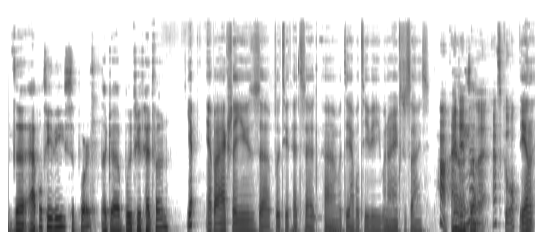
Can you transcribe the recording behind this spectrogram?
the Apple TV support like a Bluetooth headphone? Yep. Yep. I actually use a Bluetooth headset uh, with the Apple TV when I exercise. huh, I Yeah, didn't know a- that. That's cool. The only,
